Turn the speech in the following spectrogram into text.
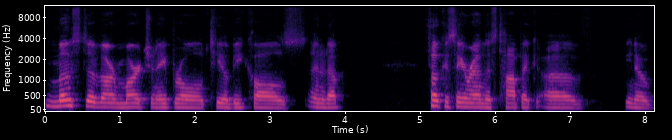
most of our March and April TOB calls ended up focusing around this topic of, you know,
